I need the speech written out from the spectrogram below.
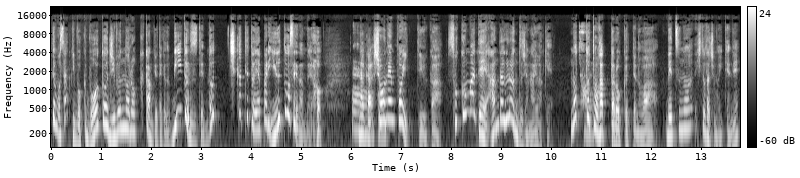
でもさっき僕冒頭自分のロック観って言ったけど、ビートルズってどっちかっていうとやっぱり優等生なんだよ。なんか少年っぽいっていうか、そこまでアンダーグラウンドじゃないわけ。もっと尖ったロックっていうのは別の人たちもいてね。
